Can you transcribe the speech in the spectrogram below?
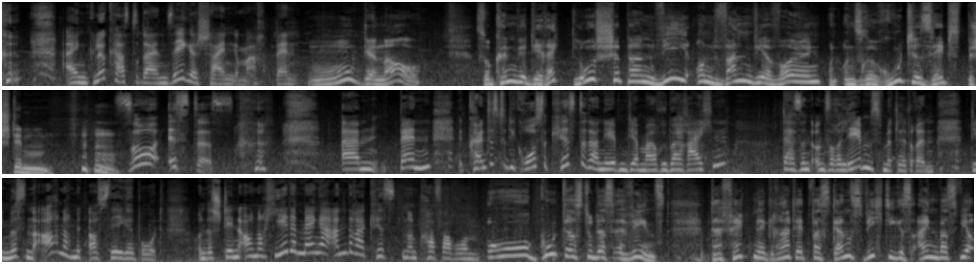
Ein Glück hast du deinen Segelschein gemacht, Ben. Mhm, genau. So können wir direkt losschippern, wie und wann wir wollen und unsere Route selbst bestimmen. so ist es. ähm, Ben, könntest du die große Kiste daneben dir mal rüberreichen? Da sind unsere Lebensmittel drin. Die müssen auch noch mit aufs Segelboot. Und es stehen auch noch jede Menge anderer Kisten und Koffer rum. Oh, gut, dass du das erwähnst. Da fällt mir gerade etwas ganz Wichtiges ein, was wir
